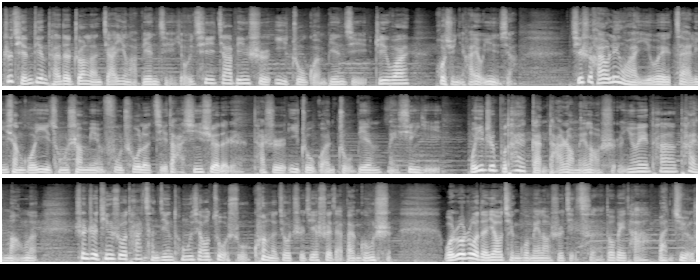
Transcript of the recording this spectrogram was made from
之前电台的专栏加印了编辑，有一期嘉宾是译著馆编辑 G.Y，或许你还有印象。其实还有另外一位在理想国译丛上面付出了极大心血的人，他是译著馆主编美心怡。我一直不太敢打扰梅老师，因为他太忙了，甚至听说他曾经通宵做书，困了就直接睡在办公室。我弱弱的邀请过梅老师几次，都被他婉拒了。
